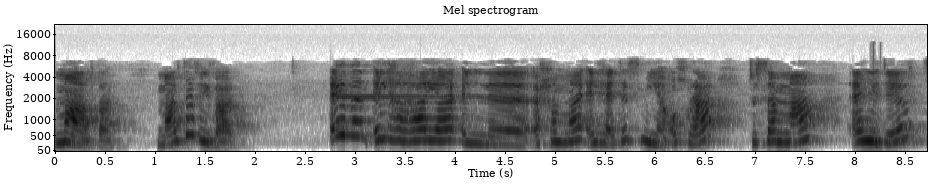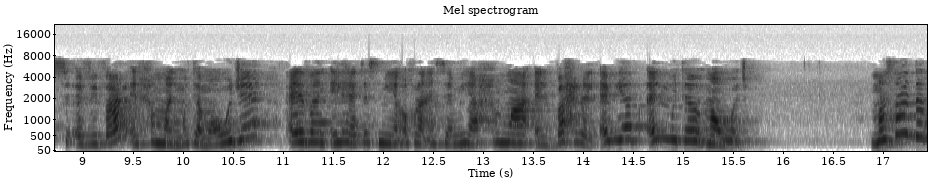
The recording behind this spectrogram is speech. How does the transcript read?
مالطا. مالطا فيفر أيضا إلها هاي الحمى إلها تسمية أخرى تسمى أنيديلت فيفر الحمى المتموجة. أيضا إلها تسمية أخرى نسميها حمى البحر الأبيض المتموج. مصادر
